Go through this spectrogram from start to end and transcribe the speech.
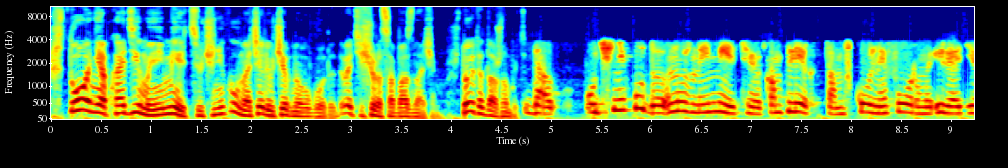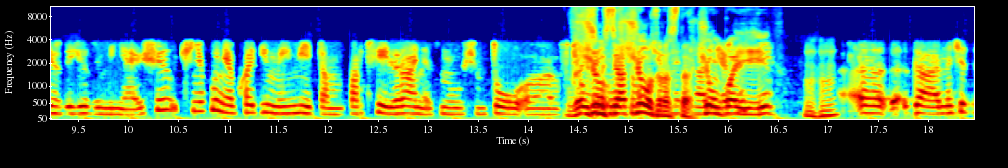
Что необходимо иметь ученику в начале учебного года? Давайте еще раз обозначим. Что это должно быть? Да, ученику нужно иметь э, комплект там школьной формы или одежды ее заменяющей. Ученику необходимо иметь там портфель, ранец, ну, в общем, то... э, В зависимости чем- от возраста. В чем поедет? Э, Да, значит,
